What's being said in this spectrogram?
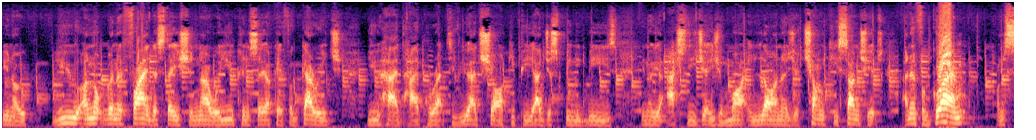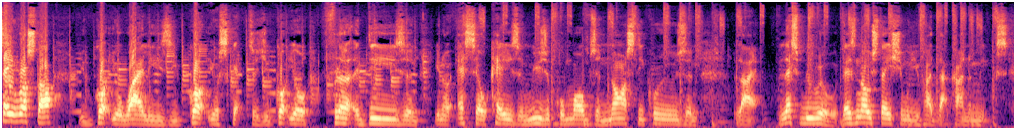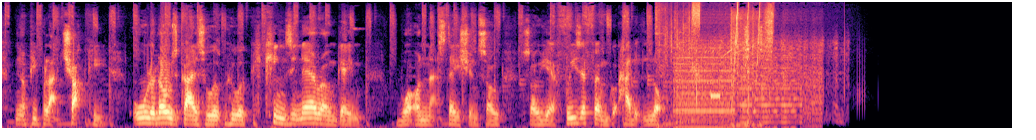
you know, you are not going to find a station now where you can say, okay, for garage, you had Hyperactive, you had Sharky P, you had your Spinny Bees, you know, your Ashley J's, your Martin Larners, your Chunky Sunships. And then for grime, on the same roster, you've got your Wileys, you've got your Skeptas, you've got your Flirta D's and, you know, SLKs and musical mobs and nasty crews and like, let's be real, there's no station where you've had that kind of mix. You know, people like Chucky, all of those guys who are, who are kings in their own game were on that station. So so yeah, Freeze FM got had it locked.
